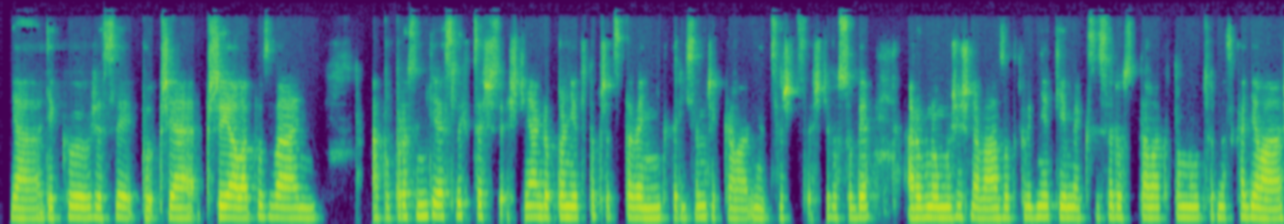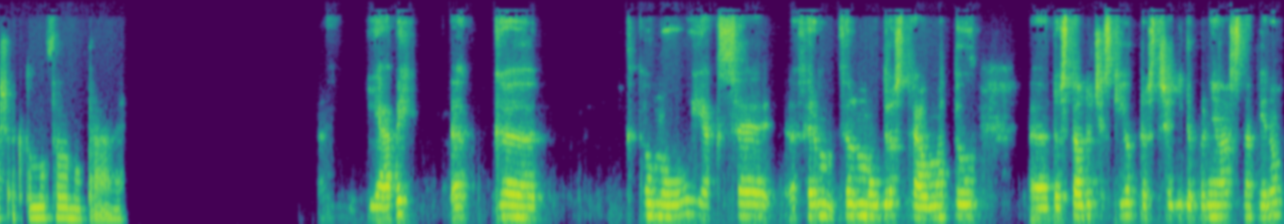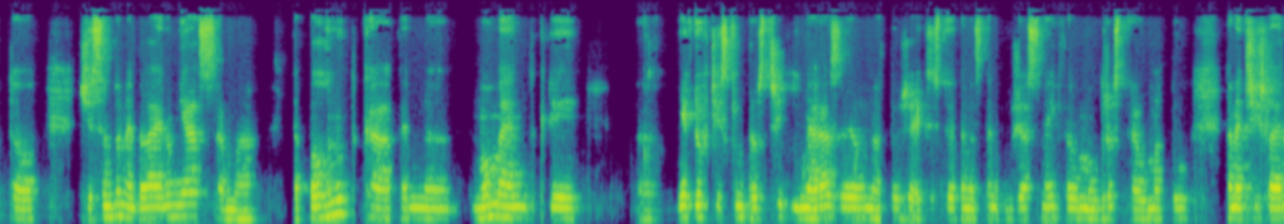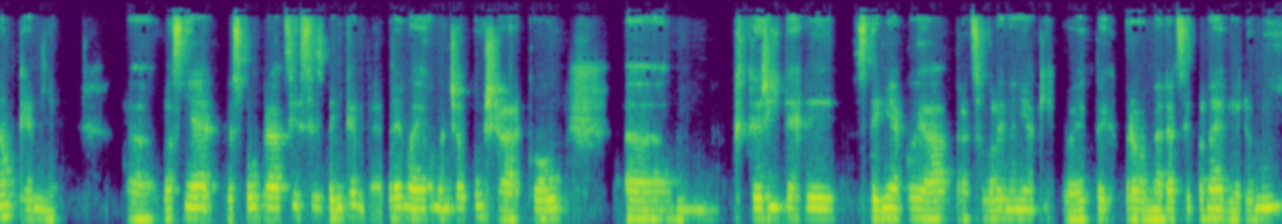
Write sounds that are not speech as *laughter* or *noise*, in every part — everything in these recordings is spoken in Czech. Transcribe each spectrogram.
Já děkuji, že jsi přijala pozvání. A poprosím tě, jestli chceš ještě nějak doplnit to představení, který jsem říkala, něco říct ještě o sobě a rovnou můžeš navázat klidně tím, jak jsi se dostala k tomu, co dneska děláš a k tomu filmu právě. Já bych eh, k, k tomu, jak se film, film Moudrost traumatu eh, dostal do českého prostředí, doplnila snad jenom to, že jsem to nebyla jenom já sama. Ta pohnutka, ten moment, kdy eh, někdo v českém prostředí narazil na to, že existuje ten, ten úžasný film Moudrost traumatu, ta nepřišla jenom ke mně. Vlastně ve spolupráci se Zdenkem Weberem a jeho manželkou Šárkou Ehm, kteří tehdy, stejně jako já, pracovali na nějakých projektech pro nadaci plné vědomí,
